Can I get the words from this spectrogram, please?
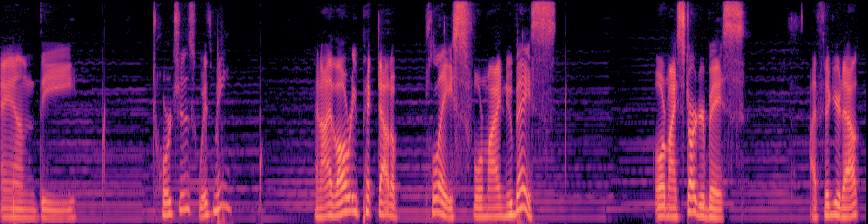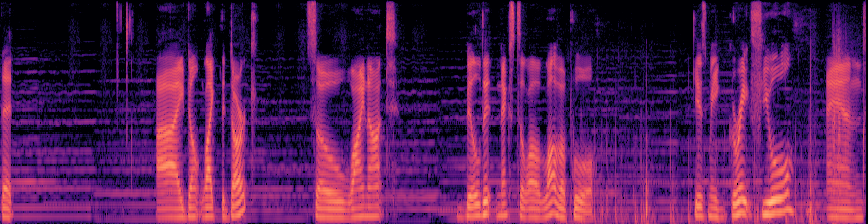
and the torches with me. And I've already picked out a place for my new base. Or my starter base. I figured out that I don't like the dark, so why not build it next to a lava pool. Gives me great fuel and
